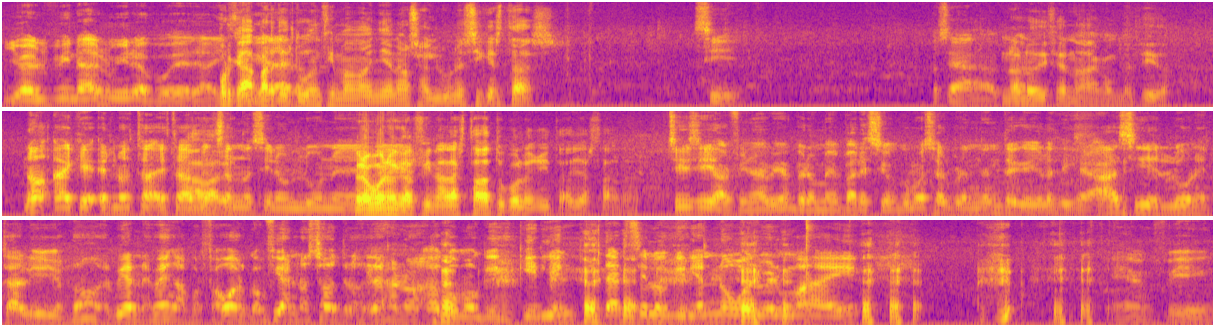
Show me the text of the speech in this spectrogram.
yo al final, mira, pues ahí Porque aparte tú encima mañana, o sea, el lunes sí que estás. Sí. O sea, No claro. lo dices nada convencido. No, es que no está, estaba Ah, vale. pensando si era un lunes. Pero bueno, que al final estaba tu coleguita, ya está, ¿no? Sí, sí, al final bien, pero me pareció como sorprendente que yo les dije, ah, sí, el lunes tal. Y ellos, no, el viernes, venga, por favor, confía en nosotros, déjanos. Ah, Como que querían quitárselo, querían no volver más ahí. En fin.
